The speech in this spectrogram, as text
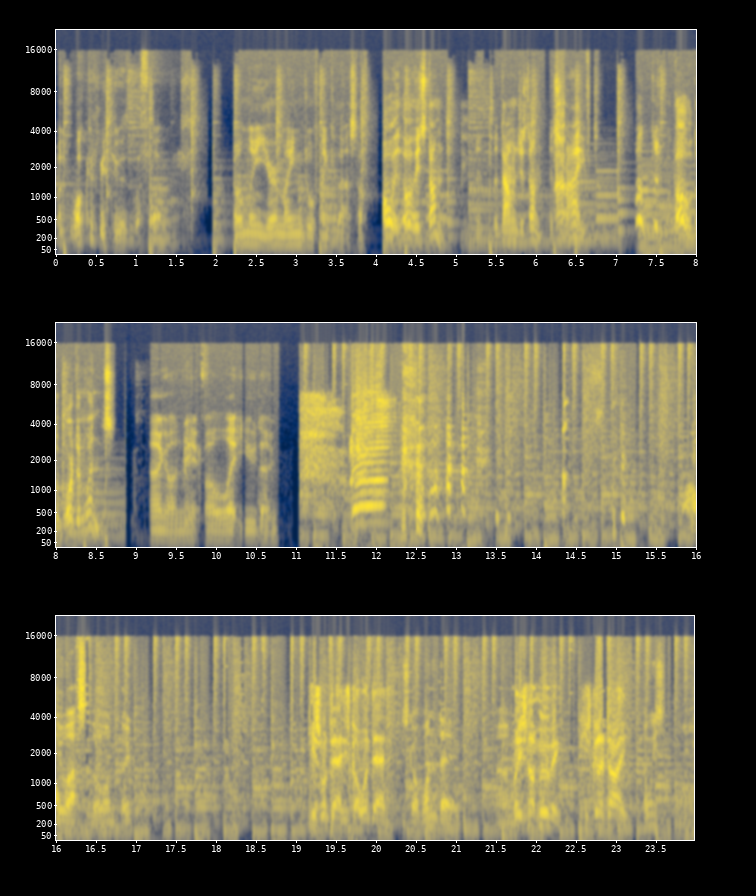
What, what could we do with that? Only your mind will think of that stuff. Oh, it, oh, it's done. The, the damage is done. It Uh. survived. Well, the, whoa, the warden wins. Hang on, mate. I'll let you down. no You lasted a long time. he's one dead he's got one dead He's got one dead. Um, but he's not moving he's gonna die no, he's not.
